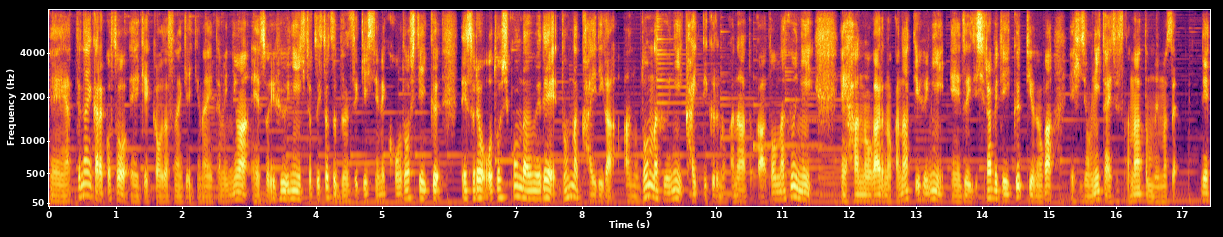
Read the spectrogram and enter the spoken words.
えー、やってないからこそ、えー、結果を出さなきゃいけないためには、えー、そういうふうに一つ一つ分析してね、行動していく。で、それを落とし込んだ上で、どんな乖離が、あの、どんなふうに返ってくるのかなとか、どんなふうに、え反応があるのかなっていうふうに、え随時調べていくっていうのが、え非常に大切かなと思います。で、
